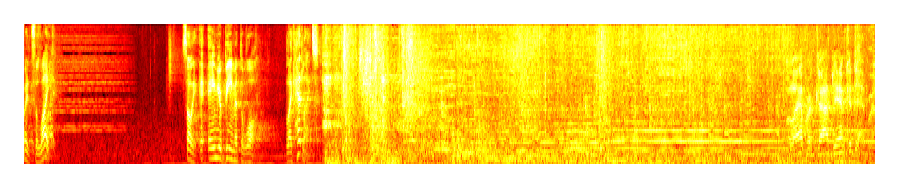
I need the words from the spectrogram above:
Wait, it's the light. Sully, a- aim your beam at the wall. Like headlights. Well, abracadabra cadabra.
